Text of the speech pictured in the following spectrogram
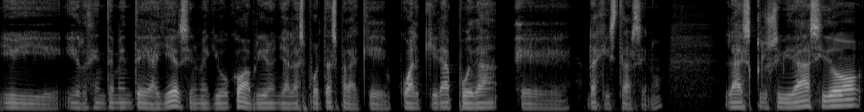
y, recientemente ayer, si no me equivoco, abrieron ya las puertas para que cualquiera pueda eh, registrarse, ¿no? La exclusividad ha sido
